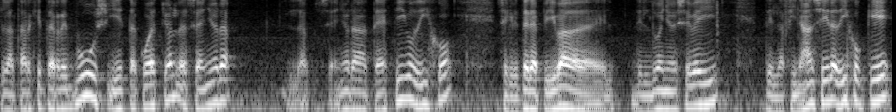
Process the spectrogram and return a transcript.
la tarjeta Red Bush y esta cuestión, la señora, la señora testigo dijo, secretaria privada del, del dueño de CBI, de la financiera, dijo que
